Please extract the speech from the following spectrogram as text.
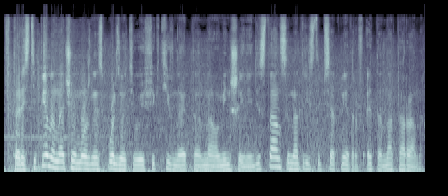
Второстепенно, на чем можно использовать его эффективно, это на уменьшение дистанции на 350 метров, это на таранах.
